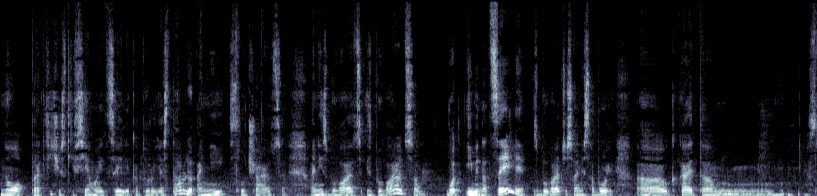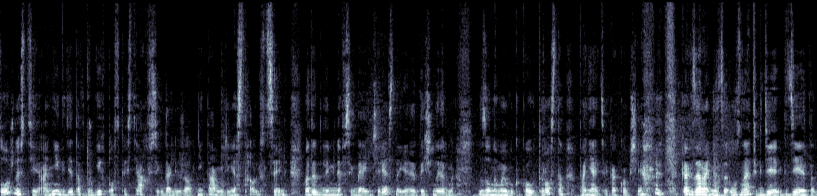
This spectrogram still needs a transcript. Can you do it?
Но практически все мои цели, которые я ставлю, они случаются, они сбываются. И сбываются вот именно цели сбываются сами собой. А, какая-то сложности, они где-то в других плоскостях всегда лежат, не там, где я ставлю цель. Вот это для меня всегда интересно, я, это еще, наверное, зона моего какого-то роста, понятия, как вообще, как заранее узнать, где, где это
